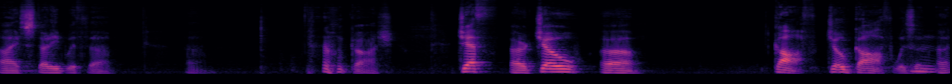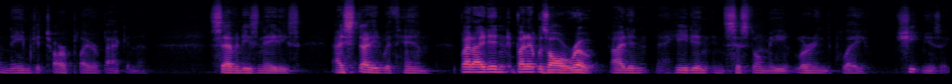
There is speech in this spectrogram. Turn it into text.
I studied with, uh, um, oh gosh, Jeff or Joe uh, Goff. Joe Goff was a, a named guitar player back in the 70s and 80s. I studied with him, but I didn't. But it was all rote. I didn't. He didn't insist on me learning to play sheet music,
